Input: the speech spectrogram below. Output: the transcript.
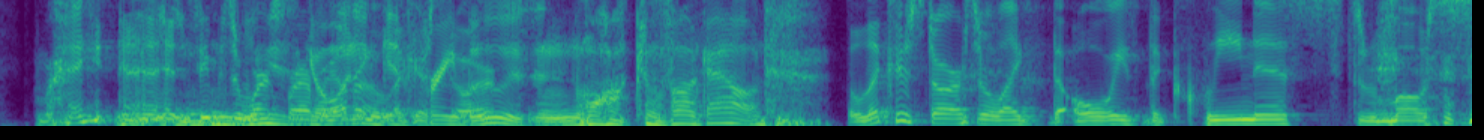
right? it seems to you work just for go in and get free store. booze and walk the fuck out. The liquor stores are like the, always the cleanest, the most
